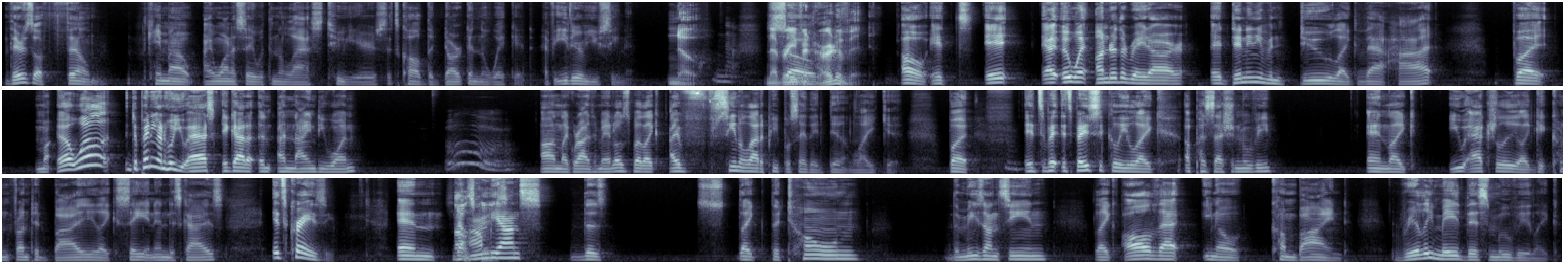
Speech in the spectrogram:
There's a film came out I want to say within the last two years. It's called The Dark and the Wicked. Have either of you seen it? No. No. Never even heard of it. Oh, it's it it went under the radar. It didn't even do like that hot, but my, uh, well, depending on who you ask, it got a, a 91 Ooh. On like Rotten Tomatoes, but like I've seen a lot of people say they didn't like it. But mm. it's it's basically like a possession movie, and like you actually like get confronted by like Satan in disguise. It's crazy, and Sounds the ambiance, the like the tone, the mise en scene, like all that you know combined, really made this movie like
